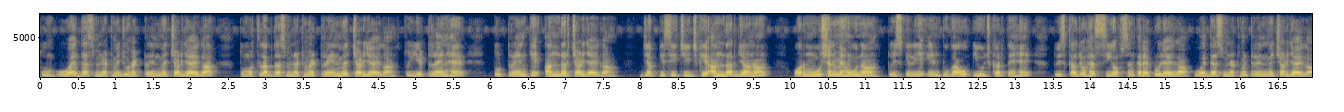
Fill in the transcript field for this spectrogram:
तो वह दस मिनट में जो है ट्रेन में चढ़ जाएगा। तो मतलब दस मिनट में ट्रेन में चढ़ जाएगा। तो ये ट्रेन है तो ट्रेन के अंदर चढ़ जाएगा। जब किसी चीज़ के अंदर जाना और मोशन में होना तो इसके लिए इनटू का यूज़ करते हैं तो इसका जो है सी ऑप्शन करेक्ट हो जाएगा। वह दस मिनट में ट्रेन में चढ़ जाएगा।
